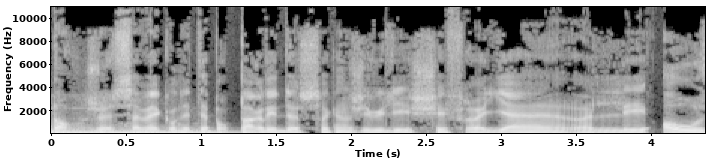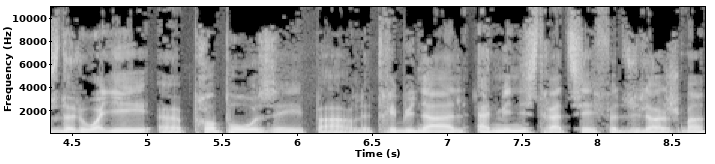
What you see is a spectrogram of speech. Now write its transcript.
Bon, je savais qu'on était pour parler de ça quand j'ai vu les chiffres hier, les hausses de loyer euh, proposées par le tribunal administratif du logement.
